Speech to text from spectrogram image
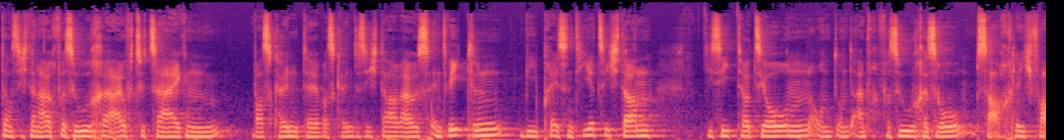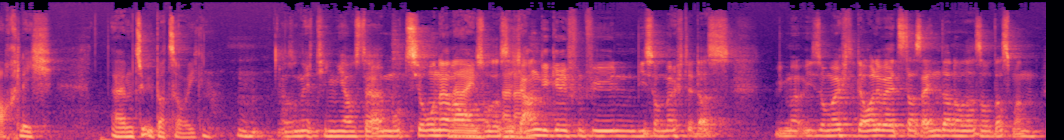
dass ich dann auch versuche aufzuzeigen, was könnte, was könnte sich daraus entwickeln, wie präsentiert sich dann die Situation und, und einfach versuche so sachlich, fachlich ähm, zu überzeugen. Mhm. Also nicht irgendwie aus der Emotion heraus nein, oder sich nein. angegriffen fühlen, wieso möchte das, wieso möchte der Oliver jetzt das ändern oder so, dass man...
